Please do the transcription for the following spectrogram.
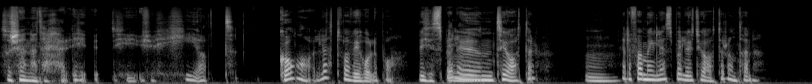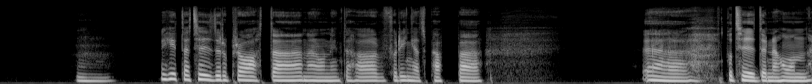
så känner jag att det här är, det är ju helt galet vad vi håller på. Vi spelar ju mm. en teater. Mm. Hela familjen spelar ju teater runt henne. Mm. Vi hittar tider att prata när hon inte hör. Vi får ringa till pappa eh, på tider när hon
